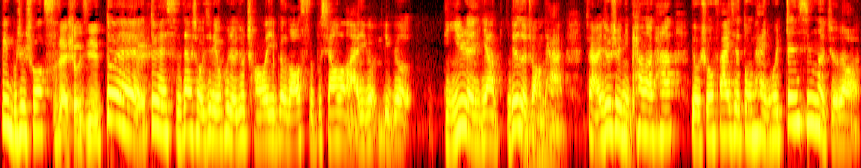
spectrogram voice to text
并不是说死在手机。对对对死在手机里，或者就成了一个老死不相往来，一个一个敌人一样敌对的状态，反而就是你看到他有时候发一些动态，你会真心的觉得，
